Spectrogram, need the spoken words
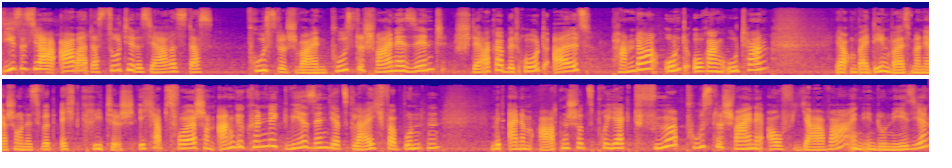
Dieses Jahr aber das Zootier des Jahres, das Pustelschwein. Pustelschweine sind stärker bedroht als Panda und Orang-Utan. Ja, und bei denen weiß man ja schon, es wird echt kritisch. Ich habe es vorher schon angekündigt. Wir sind jetzt gleich verbunden mit einem Artenschutzprojekt für Pustelschweine auf Java in Indonesien.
